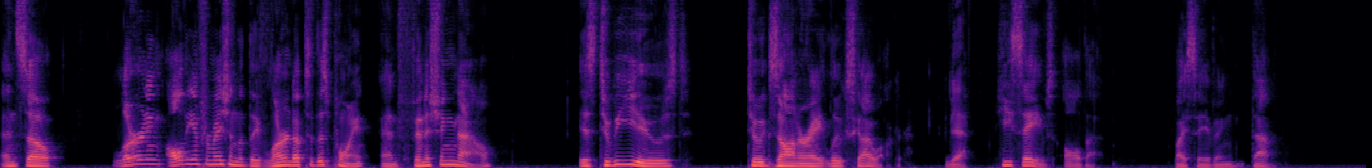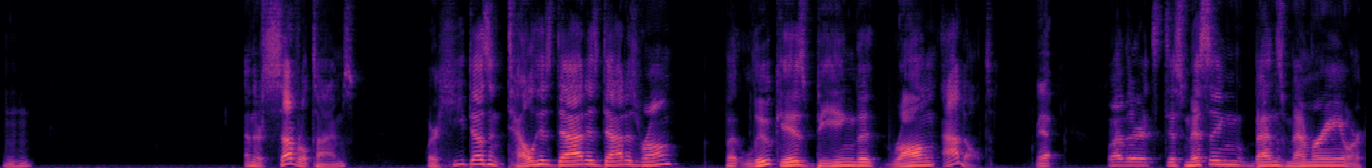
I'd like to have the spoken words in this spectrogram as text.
And so, learning all the information that they've learned up to this point and finishing now is to be used to exonerate Luke Skywalker. Yeah. He saves all that by saving them. Mm-hmm. And there's several times where he doesn't tell his dad his dad is wrong, but Luke is being the wrong adult. Yep. Whether it's dismissing Ben's memory or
